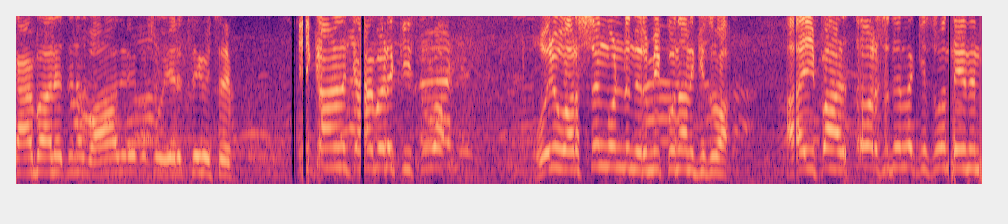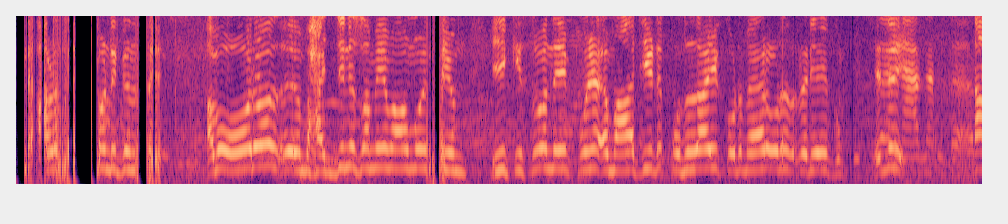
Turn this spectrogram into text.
കാബാലയത്തിന്റെ വാതിലെ കുറിച്ച് ഉയർത്തി വെച്ച് ഈ കാണുന്ന ക്യാബയുടെ കിസുവ ഒരു വർഷം കൊണ്ട് നിർമ്മിക്കുന്നതാണ് കിസുവ. അത് ഇപ്പൊ അടുത്ത വർഷത്തിനുള്ള കിസുവ എന്ത് ചെയ്യുന്നുണ്ട്? അവിടെ നിർമ്മിച്ചുകൊണ്ടിരിക്കുന്നത് അപ്പൊ ഓരോ ഹജ്ജിന്റെ സമയമാകുമ്പോൾ ഈ കിസ്വ? പുന മാറ്റിയിട്ട് പുതുതായി കൊടു വേറെ റെഡി ആയിക്കും. എന്നിട്ട് ആ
